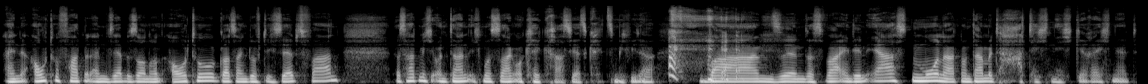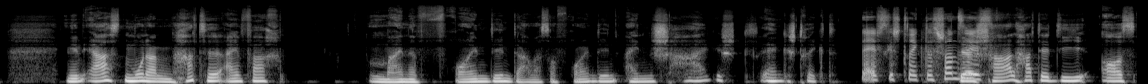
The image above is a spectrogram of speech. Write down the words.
eine Autofahrt mit einem sehr besonderen Auto. Gott sei Dank durfte ich selbst fahren. Das hat mich, und dann, ich muss sagen, okay, krass, jetzt kriegt's mich wieder. Wahnsinn. Das war in den ersten Monaten und damit hatte ich nicht gerechnet. In den ersten Monaten hatte einfach meine Freundin, damals noch Freundin, einen Schal äh, gestrickt. Selbst gestrickt, das ist schon Der süß. Schal hatte die aus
